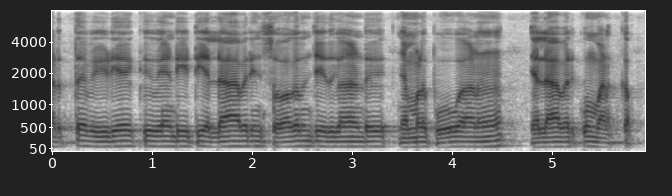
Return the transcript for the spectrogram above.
അടുത്ത വീഡിയോയ്ക്ക് വേണ്ടിയിട്ട് എല്ലാവരെയും സ്വാഗതം ചെയ്തുകൊണ്ട് നമ്മൾ പോവാണ്. എല്ലാവർക്കും വണക്കം.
